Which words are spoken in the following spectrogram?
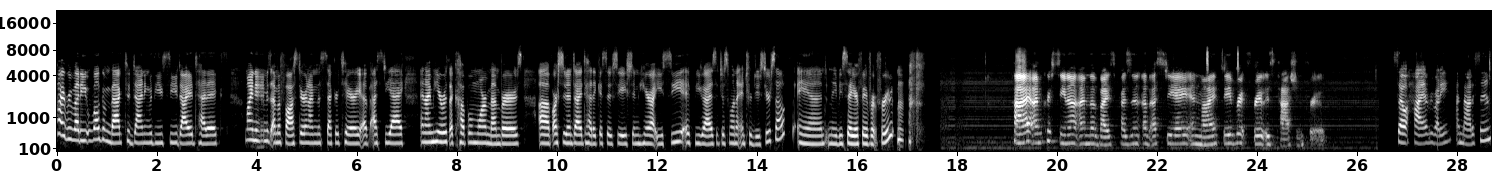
Hi, everybody. Welcome back to Dining with UC Dietetics. My name is Emma Foster, and I'm the secretary of SDA. And I'm here with a couple more members of our Student Dietetic Association here at UC. If you guys just want to introduce yourself and maybe say your favorite fruit. Hi, I'm Christina. I'm the vice president of SDA, and my favorite fruit is passion fruit. So, hi everybody, I'm Madison,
